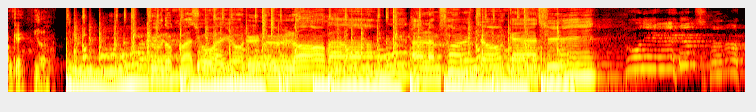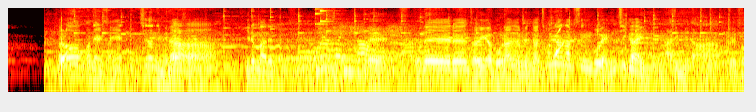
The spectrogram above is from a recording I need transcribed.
오케이. 구독과 좋아요를 눌러봐 알람 설정까지 샬롬 오늘 일상의 진원입니다. 이름 말해주세요. 이은서입니다. 네. 오늘은 저희가 뭘 하냐면요. 청년학생부 MT가 있는 날입니다. 그래서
